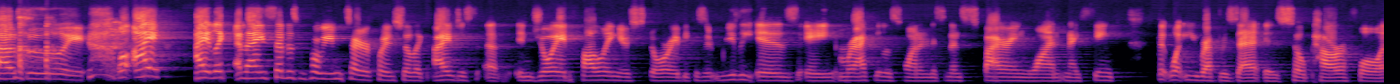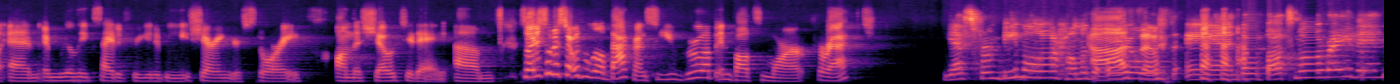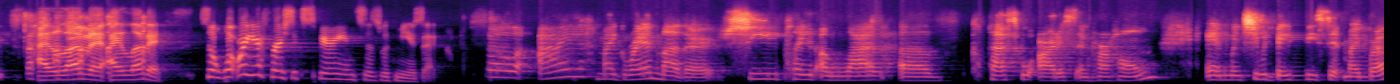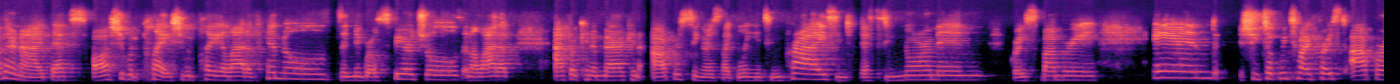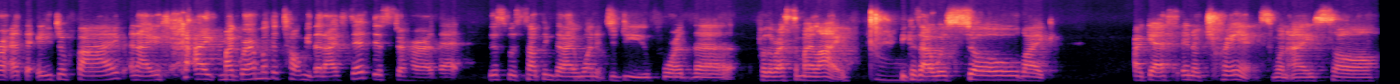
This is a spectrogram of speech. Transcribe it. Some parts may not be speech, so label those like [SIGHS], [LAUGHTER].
Absolutely. Well, I, I like, and I said this before we even started recording the show. Like, I just uh, enjoyed following your story because it really is a miraculous one and it's an inspiring one. And I think that what you represent is so powerful. And I'm really excited for you to be sharing your story on the show today. Um, so I just want to start with a little background. So you grew up in Baltimore, correct? Yes, from B-More, home of the awesome. Orioles [LAUGHS] and the Baltimore Ravens. I love it. I love it. [LAUGHS] So, what were your first experiences with music? So, I, my grandmother, she played a lot of classical artists in her home. And when she would babysit my brother and I, that's all she would play. She would play a lot of hymnals and Negro spirituals and a lot of African American opera singers like Leontyne Price and Jessye Norman, Grace Bumbry and she took me to my first opera at the age of five and I, [LAUGHS] I my grandmother told me that i said this to her that this was something that i wanted to do for the for the rest of my life oh. because i was so like i guess in a trance when i saw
